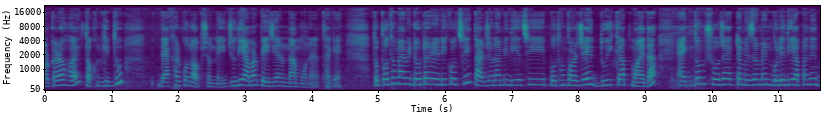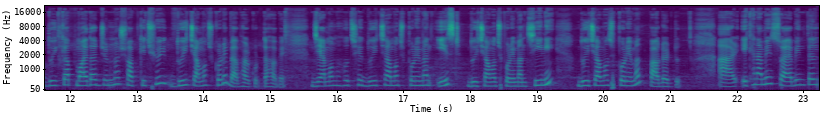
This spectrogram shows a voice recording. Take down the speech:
দরকারও হয়, তখন কিন্তু দেখার কোনো অপশন নেই, যদি আমার পেজের নাম মনে থাকে। তো প্রথমে আমি ডোটা রেডি করছি, তার জন্য আমি দিয়েছি প্রথম পর্যায়ে দুই কাপ ময়দা। একদম সোজা একটা মেজারমেন্ট বলে দিয়ে আপনাদের, দুই কাপ ময়দার জন্য সব কিছুই দুই চামচ করে ব্যবহার করতে হবে। যেমন হচ্ছে দুই চামচ পরিমাণ ইস্ট দুই চামচ পরিমাণ চিনি, দুই চামচ পরিমাণ পাউডার দুধ। আর এখানে আমি সয়াবিন তেল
